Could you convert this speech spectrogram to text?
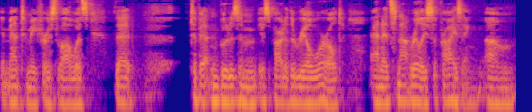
it meant to me, first of all, was that Tibetan Buddhism is part of the real world, and it's not really surprising. Um,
